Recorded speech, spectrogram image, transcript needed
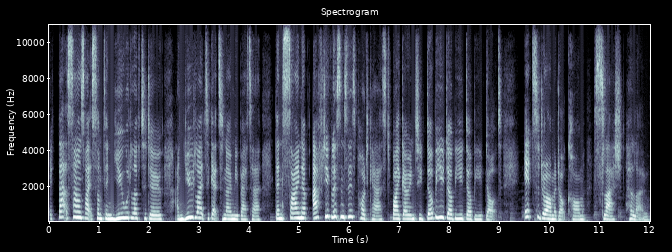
If that sounds like something you would love to do and you'd like to get to know me better, then sign up after you've listened to this podcast by going to www.itsadrama.com slash hello.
